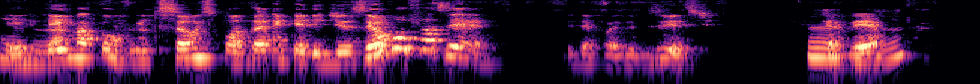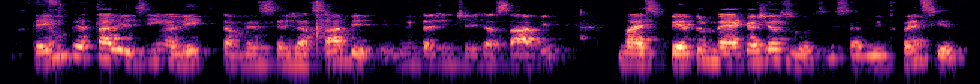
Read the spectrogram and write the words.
Ele tem uma convicção espontânea que ele diz, eu vou fazer, e depois ele desiste. Uhum. Quer ver? Tem um detalhezinho ali que talvez você já sabe, e muita gente já sabe, mas Pedro nega Jesus, isso é muito conhecido.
